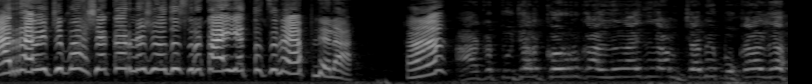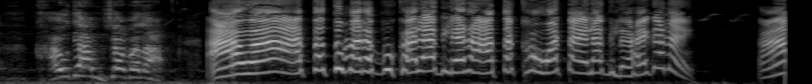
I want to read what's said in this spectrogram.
आरावीची भाषा करण्याशिवाय दुसरं काय येतच नाही आपल्याला हा? अगं तुझ्याला करून नाही तर आमच्या बी भुकाला खाऊ दे आमच्या मला. आव आता तुम्हाला भुका लागल्या ना आता खाऊ वाटायला लागलं आहे का नाही? हा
